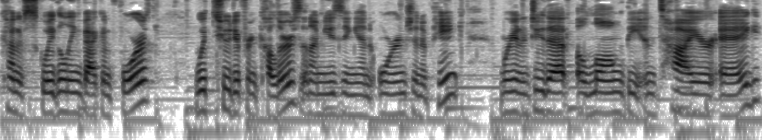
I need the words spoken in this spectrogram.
kind of squiggling back and forth with two different colors and I'm using an orange and a pink. We're gonna do that along the entire egg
